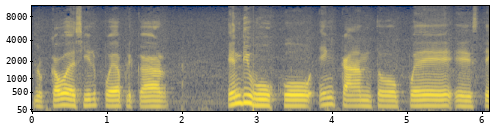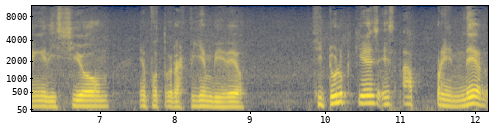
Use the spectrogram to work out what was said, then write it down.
lo que acabo de decir puede aplicar en dibujo, en canto, puede este, en edición, en fotografía, en video. Si tú lo que quieres es aprender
